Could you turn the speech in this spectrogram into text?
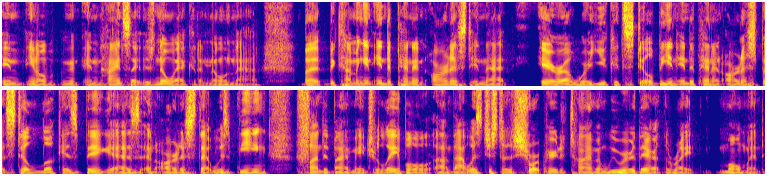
in you know, in, in, hindsight, there's no way I could have known that. But becoming an independent artist in that era where you could still be an independent artist but still look as big as an artist that was being funded by a major label uh, that was just a short period of time and we were there at the right moment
